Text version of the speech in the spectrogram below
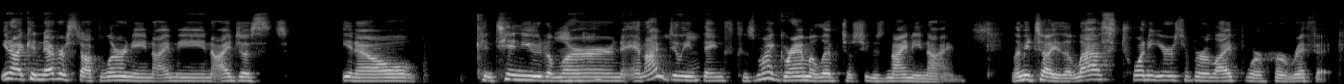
you know, I can never stop learning. I mean, I just, you know, continue to Mhm. learn. And I'm doing things because my grandma lived till she was 99. Let me tell you, the last 20 years of her life were horrific.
